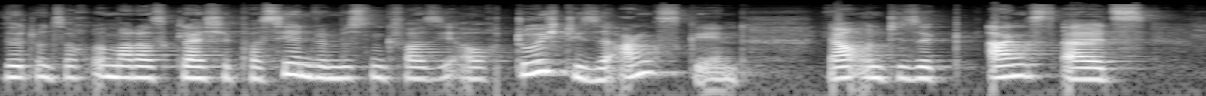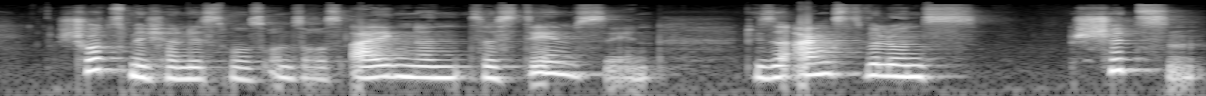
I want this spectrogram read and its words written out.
wird uns auch immer das Gleiche passieren. Wir müssen quasi auch durch diese Angst gehen. Ja, und diese Angst als Schutzmechanismus unseres eigenen Systems sehen. Diese Angst will uns schützen.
